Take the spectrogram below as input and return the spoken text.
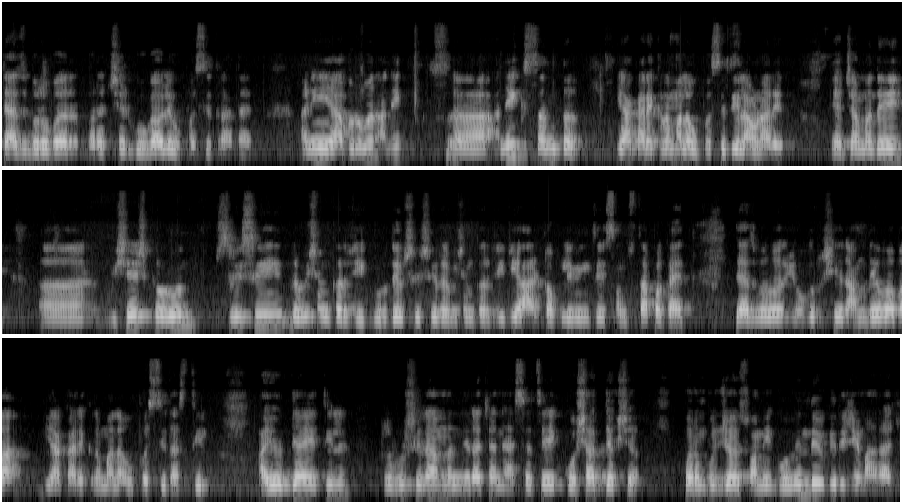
त्याचबरोबर भरतशेठ गोगावले उपस्थित राहत आहेत. आणि याबरोबर अनेक अनेक संत या कार्यक्रमाला उपस्थिती लावणार आहेत. याच्यामध्ये विशेष करून श्री श्री रविशंकरजी गुरुदेव श्री श्री रविशंकरजी जी आर्ट ऑफ लिव्हिंगचे संस्थापक आहेत त्याचबरोबर योग ऋषी रामदेव बाबा या कार्यक्रमाला उपस्थित असतील. अयोध्या येथील प्रभू श्रीराम मंदिराच्या न्यासाचे कोषाध्यक्ष परमपूज्य स्वामी गोविंददेवगिरीजी महाराज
